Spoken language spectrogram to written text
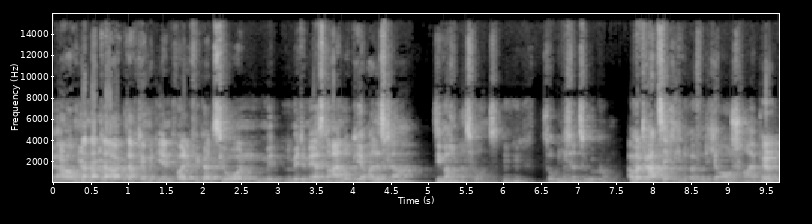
ja, und dann hat er gesagt, ja, mit Ihren Qualifikationen, mit, mit dem ersten Eindruck hier, alles klar, Sie machen das für uns. Mhm. So bin ich dazu gekommen. Aber tatsächlich eine öffentliche Ausschreibung, Ja.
